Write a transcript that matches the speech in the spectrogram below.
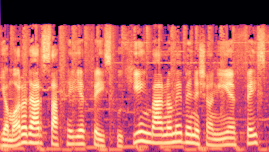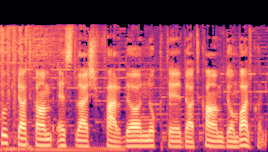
یا ما را در صفحه فیسبوکی این برنامه به نشانی facebook.com farda دنبال کنید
